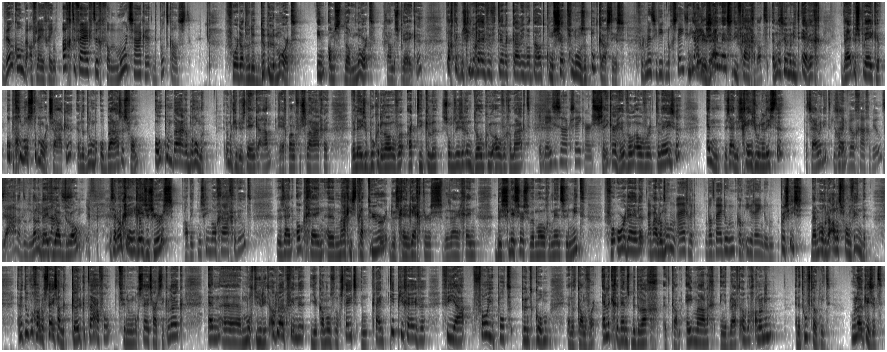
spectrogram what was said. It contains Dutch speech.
Welkom bij aflevering 58 van Moordzaken, de podcast. Voordat we de dubbele moord in Amsterdam-Noord gaan bespreken, dacht ik misschien nog even vertellen, Carrie, wat nou het concept van onze podcast is. Voor de mensen die het nog steeds niet Ja, weten. er zijn mensen die vragen dat. En dat is helemaal niet erg. Wij bespreken opgeloste moordzaken en dat doen we op basis van openbare bronnen. En dan moet je dus denken aan rechtbankverslagen. We lezen boeken erover, artikelen. Soms is er een docu over gemaakt. In deze zaak zeker. Zeker heel veel over te lezen. En we zijn dus geen journalisten. Dat zijn we niet. We Had zijn ik wel graag gewild. Ja, dat is wel een beetje jouw droom. We zijn ook geen regisseurs, had ik misschien wel graag gewild. We zijn ook geen eh, magistratuur, dus geen rechters. We zijn geen beslissers. We mogen mensen niet veroordelen. Nou, maar we, kortom, eigenlijk, wat wij doen, kan iedereen doen. precies, wij mogen er alles van vinden. En dat doen we gewoon nog steeds aan de keukentafel. Dat vinden we nog steeds hartstikke leuk. En eh, mochten jullie het ook leuk vinden, je kan ons nog steeds een klein tipje geven via fooiepot.com. En dat kan voor elk gewenst bedrag. Het kan eenmalig en je blijft ook nog anoniem. En het hoeft ook niet. Hoe leuk is het?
